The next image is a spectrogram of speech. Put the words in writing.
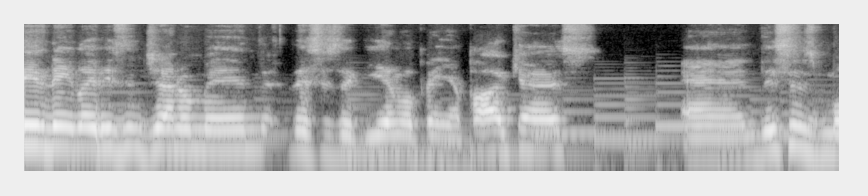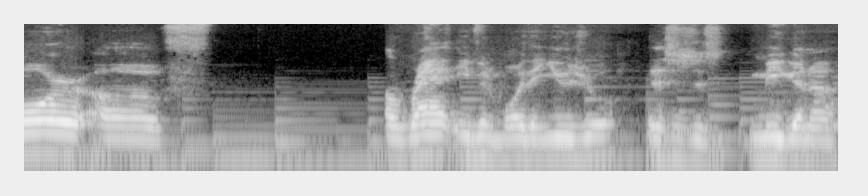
Evening, ladies and gentlemen. This is the Guillermo Pena podcast, and this is more of a rant, even more than usual. This is just me gonna,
